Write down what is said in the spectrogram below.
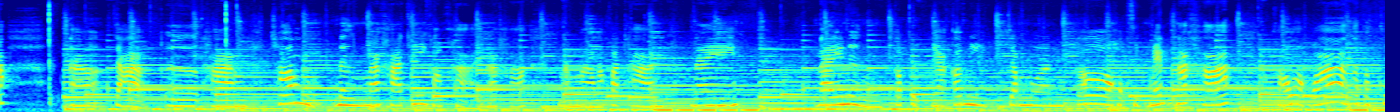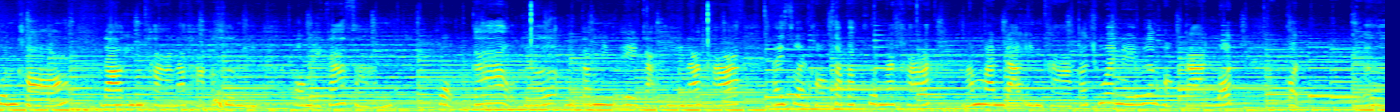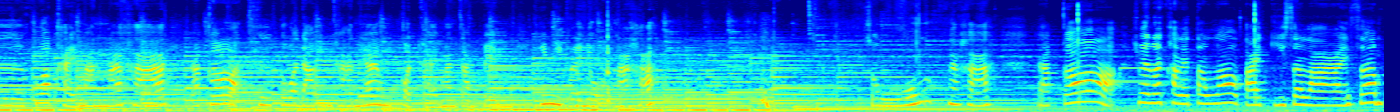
จากเออทางช่องหนึ่งนะคะที่เขาขายนะคะนำมารับประทานในในหนึ่งกระปุกเนี่ยก็มีจำนวนก็ 60 เม็ดนะคะ เขาบอกว่าสรรพคุณของดาวอินคานะคะ ก็คือมีโอเมก้า 3 6 9 ตามิน A กับ E นะคะ ในส่วนของสรรพคุณนะคะ น้ำมันดาวอินคา ก็ช่วยในเรื่องของการลดกรดเอ่อพวกไขมันนะคะ แล้วก็คือตัวดาวอินคาเนี่ยมีกรดไขมันจำเป็นที่มีประโยชน์นะคะ สูงนะคะ แล้วก็ช่วยลดคอเลสเตอรอลไตรกลีเซอไรด์เสริม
